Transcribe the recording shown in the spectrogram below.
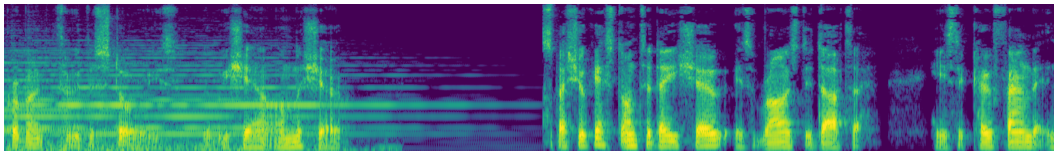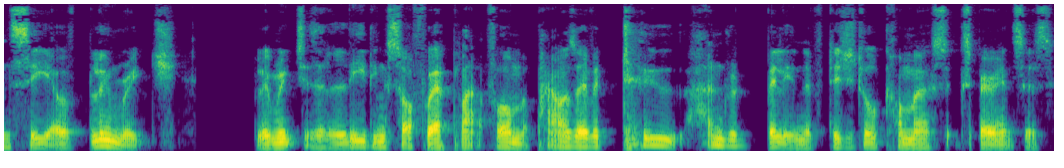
promote through the stories that we share on the show. Special guest on today's show is Raj De Datta. He's the co-founder and CEO of Bloomreach. Bloomreach is a leading software platform that powers over 200 billion of digital commerce experiences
